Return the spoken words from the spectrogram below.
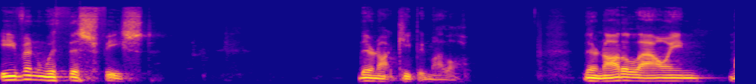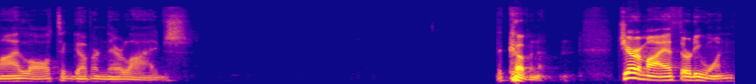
even with this feast, they're not keeping my law. They're not allowing my law to govern their lives. The covenant. Jeremiah 31.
